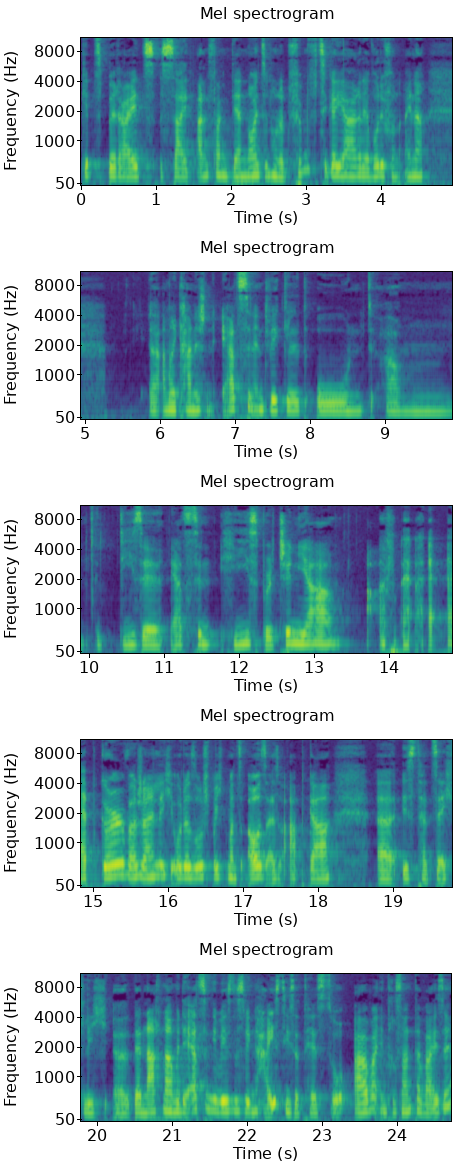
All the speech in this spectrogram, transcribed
gibt's bereits seit Anfang der 1950er Jahre. Der wurde von einer äh, amerikanischen Ärztin entwickelt und ähm, diese Ärztin hieß Virginia Abgar wahrscheinlich oder so spricht man es aus. Also Abgar äh, ist tatsächlich äh, der Nachname der Ärztin gewesen, deswegen heißt dieser Test so. Aber interessanterweise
